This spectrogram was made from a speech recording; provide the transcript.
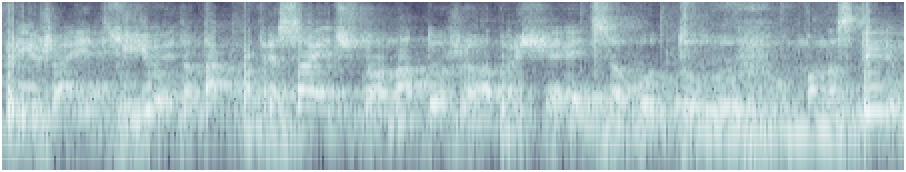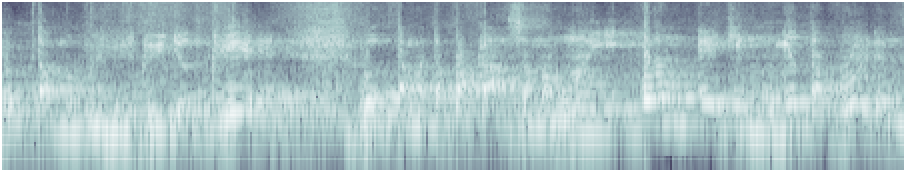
приезжает. Ее это так потрясает, что она тоже обращается вот в монастырь, вот там идет к вере, вот там это показано. Но и он этим недоволен.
